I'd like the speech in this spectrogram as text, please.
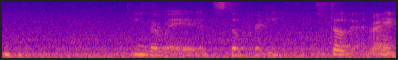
Either way, it's still pretty. Still good, right?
